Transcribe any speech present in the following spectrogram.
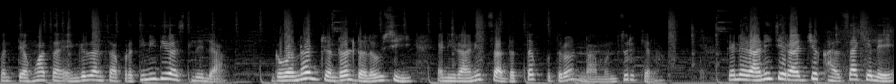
पण तेव्हाचा इंग्रजांचा प्रतिनिधी असलेल्या गव्हर्नर जनरल डलौसी यांनी राणीचा दत्तक पुत्र नामंजूर केला. त्याने राणीचे राज्य खालसा केले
